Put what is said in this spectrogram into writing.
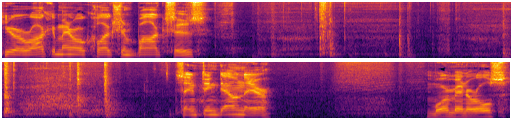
Here are rock and mineral collection boxes. Same thing down there. More minerals.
